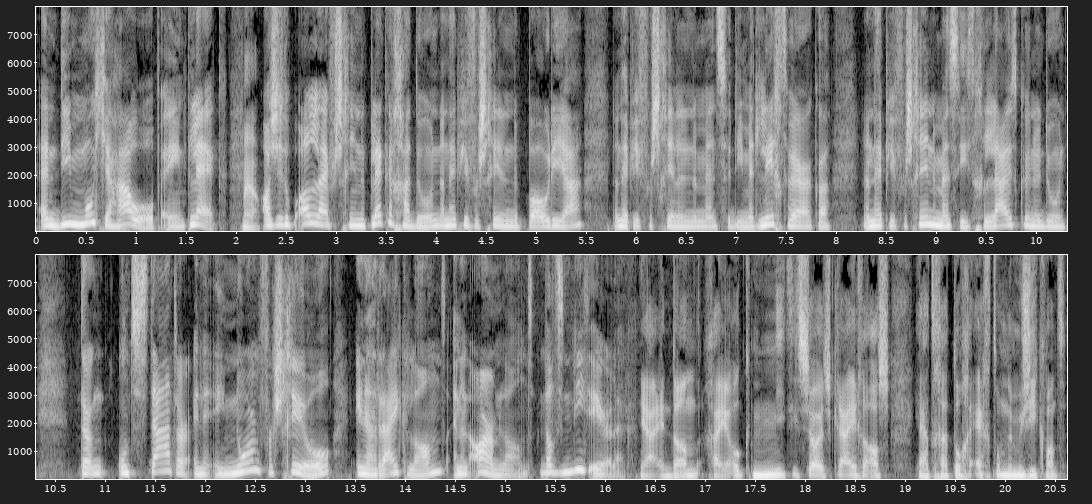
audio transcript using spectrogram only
En die moet je houden op één plek. Ja. Als je het op allerlei verschillende plekken gaat doen... dan heb je verschillende podia. Dan heb je verschillende mensen die met licht werken. Dan heb je verschillende mensen die het geluid kunnen doen dan ontstaat er een enorm verschil in een rijk land en een arm land. Dat is niet eerlijk. Ja, en dan ga je ook niet iets zoiets krijgen als... ja, het gaat toch echt om de muziek, want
